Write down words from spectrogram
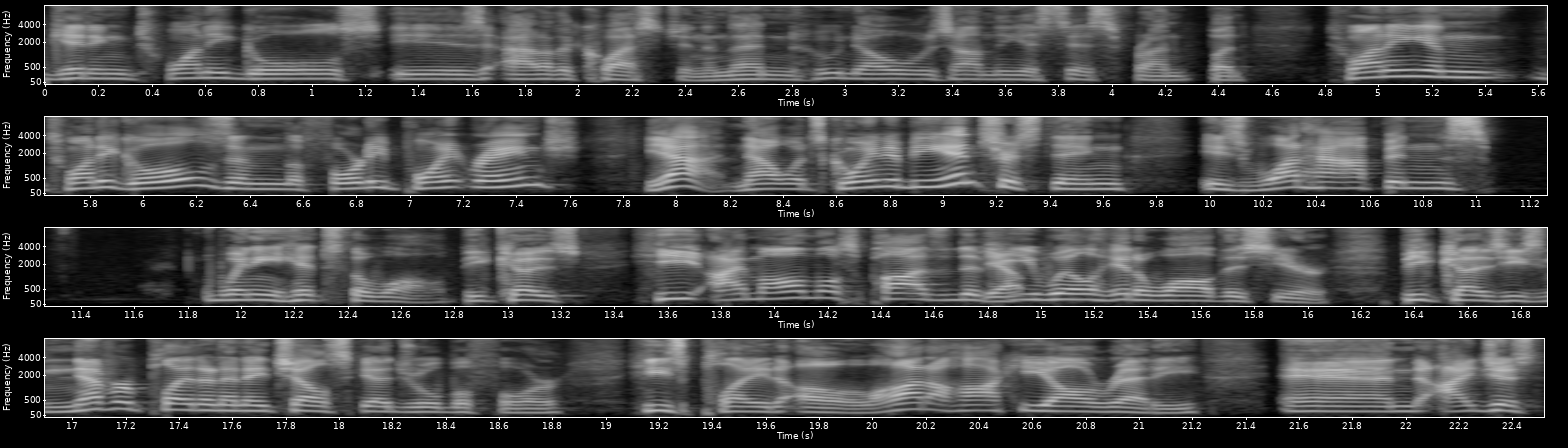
getting 20 goals is out of the question. And then who knows on the assist front, but 20 and 20 goals in the 40 point range. Yeah. Now what's going to be interesting is what happens when he hits the wall because he I'm almost positive yep. he will hit a wall this year because he's never played an NHL schedule before. He's played a lot of hockey already and I just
